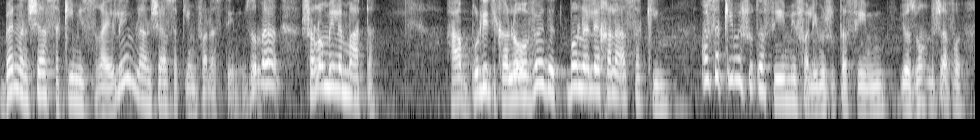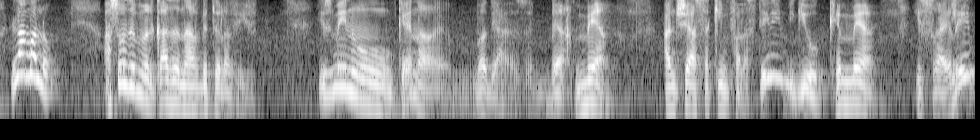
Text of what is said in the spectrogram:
בין אנשי עסקים ישראלים לאנשי עסקים פלסטינים. זאת אומרת, שלום מלמטה. הפוליטיקה לא עובדת, בוא נלך על העסקים. עסקים משותפים, מפעלים משותפים, יוזמות משותפות, למה לא? עשו את זה במרכז עיניו בתל אביב. הזמינו, כן, לא יודע, זה בערך 100 אנשי עסקים פלסטינים, הגיעו כמאה ישראלים,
